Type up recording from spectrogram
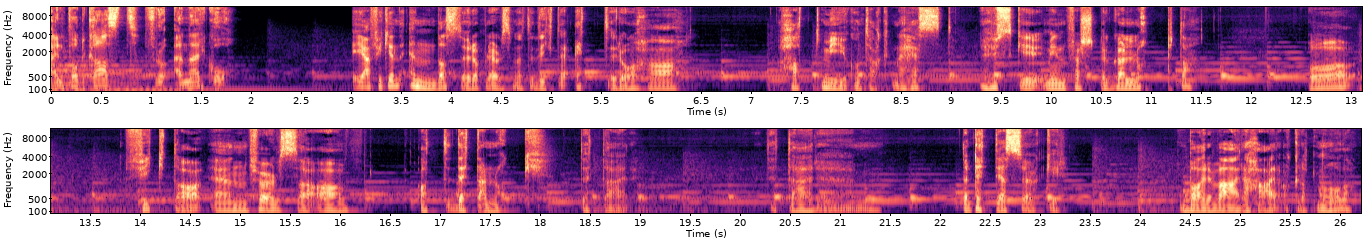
En podkast fra NRK. Jeg fikk en enda større opplevelse med dette diktet etter å ha hatt mye kontakt med hest. Jeg husker min første galopp, da. Og fikk da en følelse av at dette er nok. Dette er Dette er eh, Det er dette jeg søker. Å bare være her akkurat nå, da.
